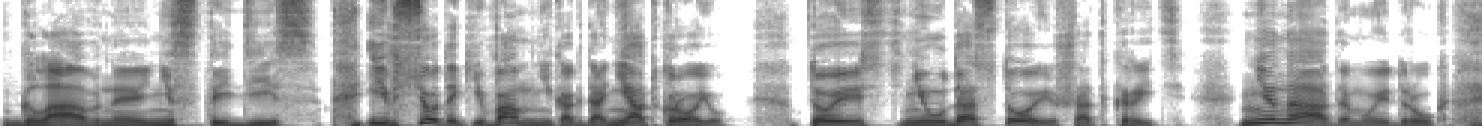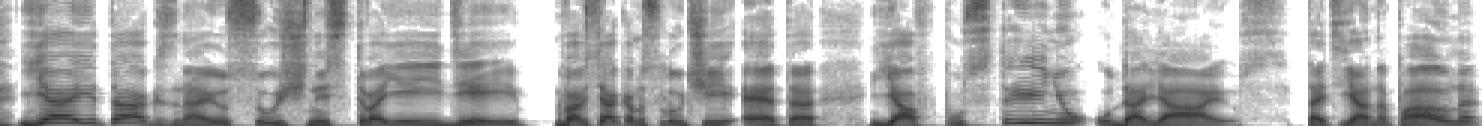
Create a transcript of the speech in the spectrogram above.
Главное, не стыдись. И все-таки вам никогда не открою. то есть не удостоишь открыть. Не надо, мой друг, я и так знаю сущность твоей идеи. Во всяком случае это «я в пустыню удаляюсь». Татьяна Павловна,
